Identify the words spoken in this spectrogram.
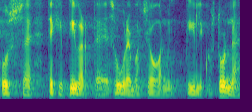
kus eh, tekib niivõrd eh, suur emotsioon, piinlikkustunne,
